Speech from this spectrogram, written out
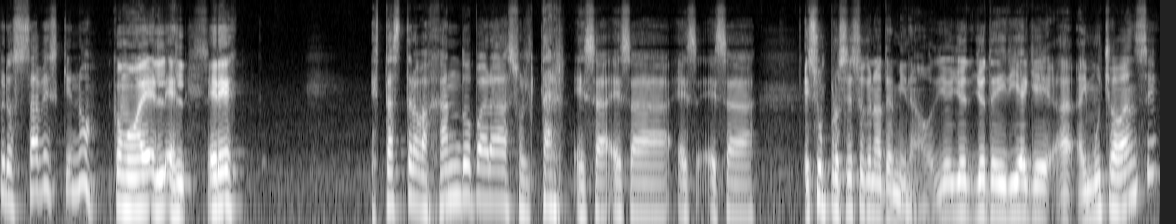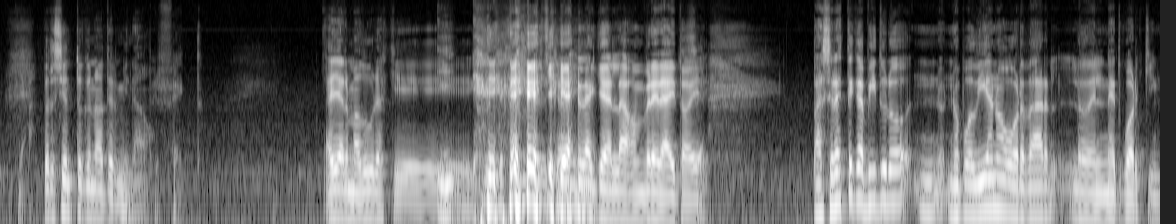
pero sabes que no. Como el, el- Sí. eres, estás trabajando para soltar esa, esa, es- esa, Es un proceso que no ha terminado. Yo, yo, yo te diría que ha- hay mucho avance, Ya. pero siento que no ha terminado. perfecto. Hay armaduras que... Y que que la, que la hombrera ahí todavía. Sí. Para hacer este capítulo no, no podía no abordar lo del networking.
